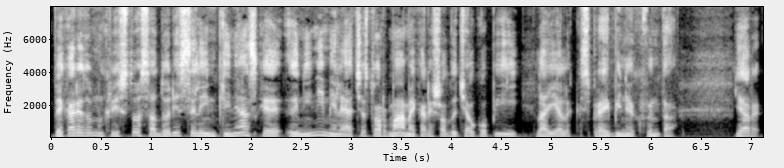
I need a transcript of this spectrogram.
pe care Domnul Hristos a dorit să le împlinească în inimile acestor mame care își aduceau copiii la El spre a-i binecuvânta. Iar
